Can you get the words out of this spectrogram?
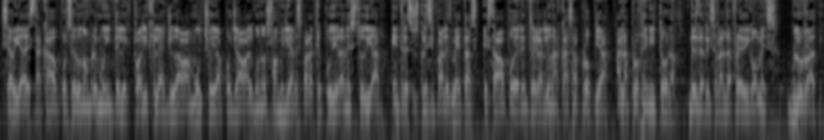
se había destacado por ser un hombre muy intelectual y que le ayudaba mucho y apoyaba a algunos familiares para que pudieran estudiar. Entre sus principales metas estaba poder entregarle una casa propia a la progenitora. Desde Risaralda, Freddy Gómez, Blue Radio.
